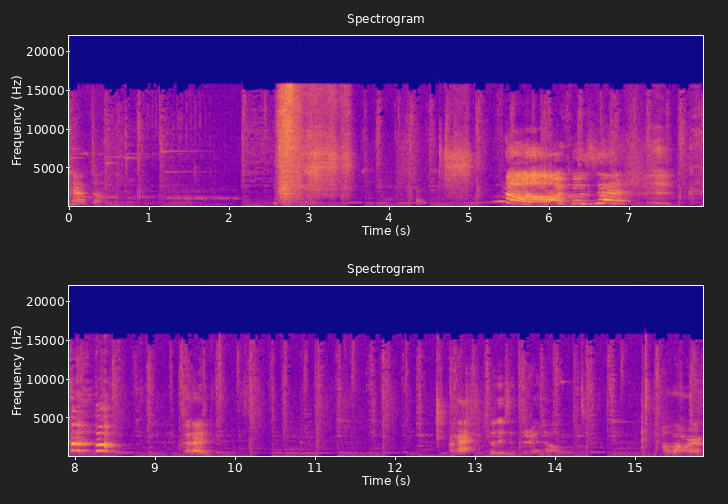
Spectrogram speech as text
We have done. No, cos'è? Red. Okay, so this is the result of our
